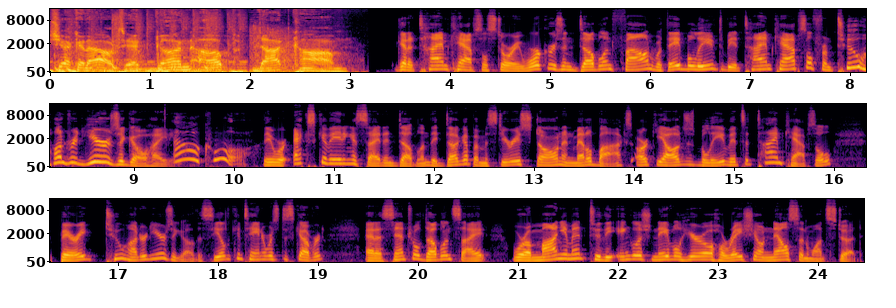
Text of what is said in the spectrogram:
Check it out at GunUp.com. Got a time capsule story. Workers in Dublin found what they believed to be a time capsule from 200 years ago, Heidi. Oh, cool. They were excavating a site in Dublin. They dug up a mysterious stone and metal box. Archaeologists believe it's a time capsule buried 200 years ago. The sealed container was discovered at a central Dublin site where a monument to the English naval hero Horatio Nelson once stood.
